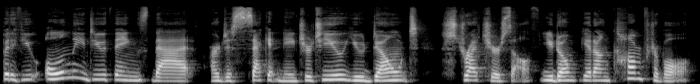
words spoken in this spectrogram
But if you only do things that are just second nature to you, you don't stretch yourself, you don't get uncomfortable,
